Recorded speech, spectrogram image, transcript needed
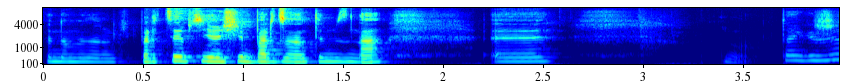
fenomenologii percepcji, on się bardzo na tym zna. E, no, także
